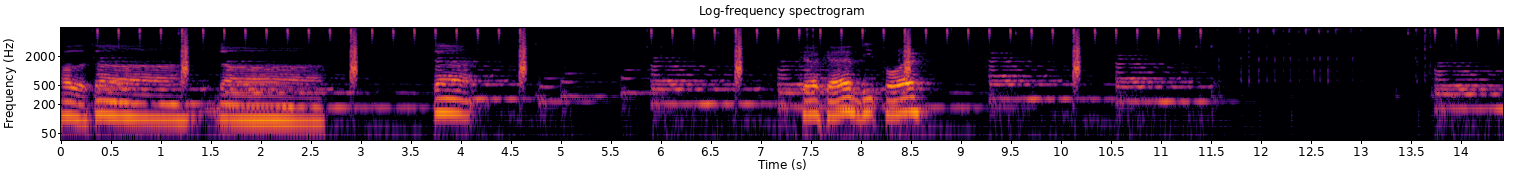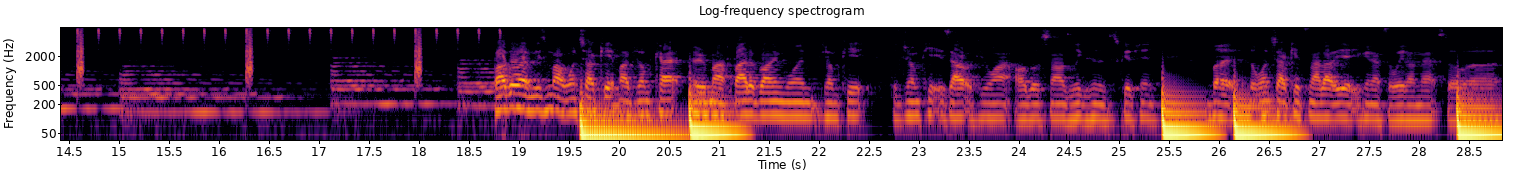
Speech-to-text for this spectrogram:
Hold dun. Okay, okay, beat four. By the way, I'm using my one shot kit, my drum cat, or my Fighter Volume 1 drum kit. The drum kit is out if you want. All those sounds links in the description. But the one shot kit's not out yet. You're gonna have to wait on that. So uh,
